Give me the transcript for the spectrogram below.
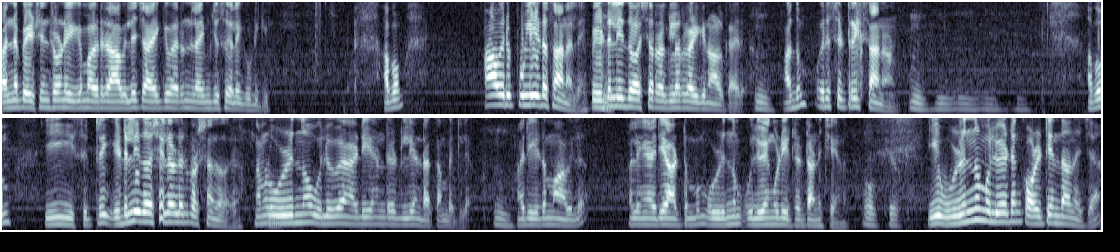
വന്ന പേഷ്യൻസോട് ഇരിക്കുമ്പോൾ അവർ രാവിലെ ചായക്ക് വരുന്ന ലൈം ജ്യൂസ് വിലയ്ക്ക് കുടിക്കും. അപ്പം ആ ഒരു പുള്ളിയുടെ സാധനമല്ലേ ഇപ്പോൾ ഇഡലി ദോശ റെഗുലർ കഴിക്കുന്ന ആൾക്കാർ അതും ഒരു സിട്രിക് സാധനമാണ്. അപ്പം ഈ സിട്രി ഇഡലി ദോശയിലുള്ള ഒരു പ്രശ്നം എന്താ പറയുക നമ്മൾ ഉഴുന്നോ ഉലുവ ആഡ് ചെയ്യാണ്ട് ഇഡലി ഉണ്ടാക്കാൻ പറ്റില്ല. അരിയുടെ മാവിൽ അല്ലെങ്കിൽ അരി ആട്ടുമ്പോൾ ഉഴുന്നും ഉലുവയും കൂടി ഇട്ടിട്ടാണ് ചെയ്യുന്നത് ഓക്കെ ഈ ഉഴുന്നും ഉലുവയുടെയും ക്വാളിറ്റി എന്താണെന്ന് വെച്ചാൽ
